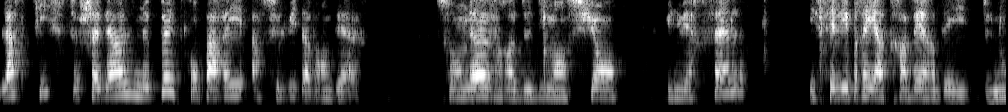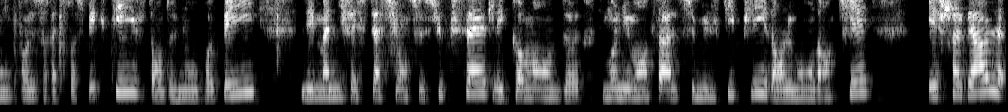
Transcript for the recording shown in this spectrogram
l'artiste Chagall ne peut être comparé à celui d'avant-guerre. Son œuvre de dimension universelle est célébrée à travers de nombreuses rétrospectives dans de nombreux pays. Les manifestations se succèdent, les commandes monumentales se multiplient dans le monde entier. Et Chagall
